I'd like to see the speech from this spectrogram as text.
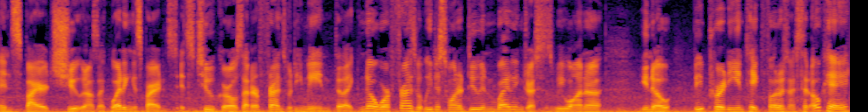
inspired shoot." And I was like, "Wedding inspired? It's, it's, two girls that are friends. What do you mean?" They're like, "No, we're friends, but we just want to do in wedding dresses. We want to, you know, be pretty and take photos." And I said, "Okay."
